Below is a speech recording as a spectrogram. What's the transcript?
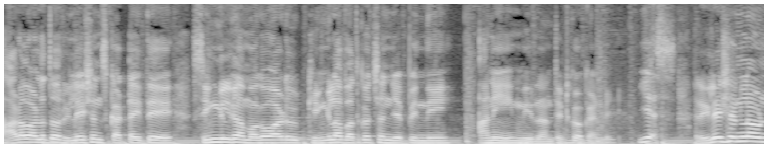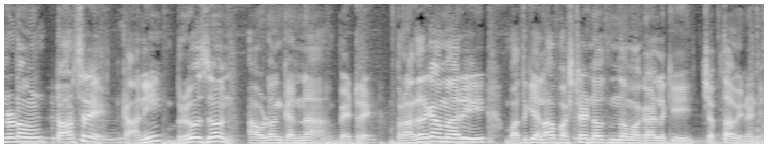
ఆడవాళ్ళతో రిలేషన్స్ కట్ అయితే సింగిల్గా మగవాడు కింగ్లా బతకొచ్చు అని చెప్పింది అని మీరు నన్ను తిట్టుకోకండి. ఎస్ రిలేషన్లో ఉండడం టార్చరే కానీ బ్రో జోన్ అవడం కన్నా బెటరే బ్రదర్గా మారి బతుకు ఎలా బస్ స్టాండ్ అవుతుందో మగాళ్ళకి చెప్తా వినండి.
